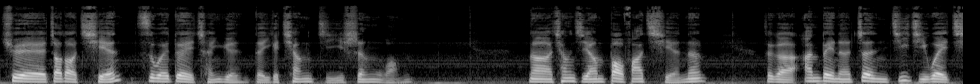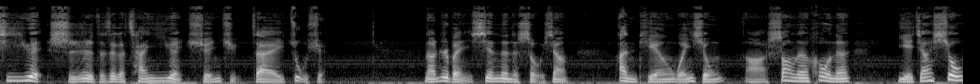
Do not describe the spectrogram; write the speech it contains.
却遭到前自卫队成员的一个枪击身亡。那枪击案爆发前呢，这个安倍呢正积极为七月十日的这个参议院选举在助选。那日本现任的首相岸田文雄啊上任后呢，也将修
